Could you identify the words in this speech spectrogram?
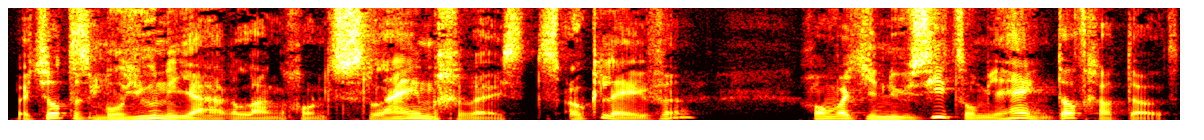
Weet je wat? Het is miljoenen jaren lang gewoon slijm geweest. Het is ook leven. Gewoon wat je nu ziet om je heen, dat gaat dood.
